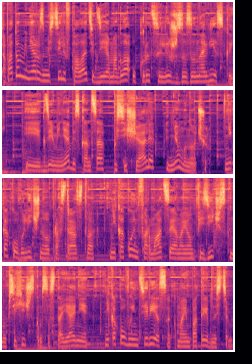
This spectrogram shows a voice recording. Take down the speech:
А потом меня разместили в палате, где я могла укрыться лишь за занавеской, и где меня без конца посещали днем и ночью. Никакого личного пространства, никакой информации о моем физическом и психическом состоянии, никакого интереса к моим потребностям.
